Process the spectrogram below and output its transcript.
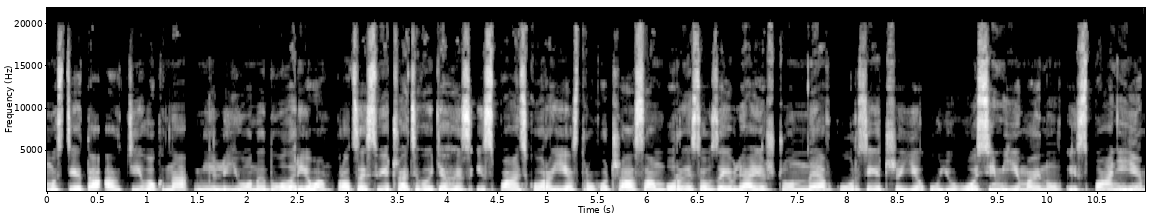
нерухомості та автівок на мільйони доларів. Про це свідчать витяги з іспанського реєстру. Хоча сам Борисов заявляє, що не в курсі, чи є у його сім'ї майно в Іспанії.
